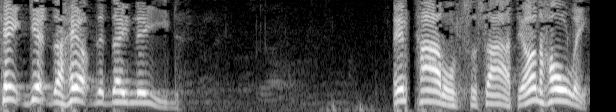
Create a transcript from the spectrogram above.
can't get the help that they need entitled society, unholy.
